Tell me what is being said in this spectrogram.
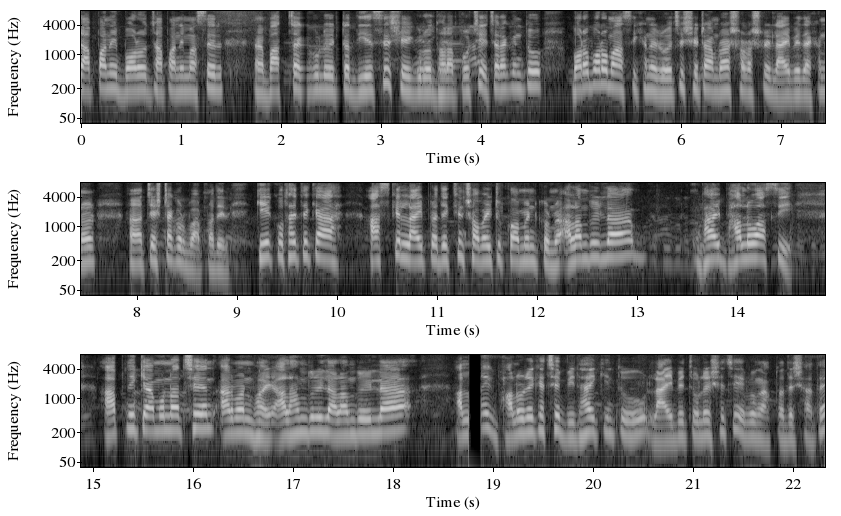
জাপানি, বড় জাপানি মাছের বাচ্চাগুলো এটা দিয়েছে, সেইগুলো ধরা পড়ছে। এছাড়া কিন্তু বড় বড় মাছ এখানে রয়েছে, সেটা আমরা সরাসরি লাইভে দেখানোর চেষ্টা করব আপনাদের। কে কোথায় থেকে আজকের লাইভটা দেখছেন সবাই একটু কমেন্ট করবেন। আলহামদুলিল্লাহ ভাই, ভালো আছি। আপনি কেমন আছেন? আরমান ভাই, আলহামদুলিল্লাহ আলহামদুলিল্লাহ। আল্লাহ ভালো রেখেছে, বিধায় কিন্তু লাইভে চলে এসেছে এবং আপনাদের সাথে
